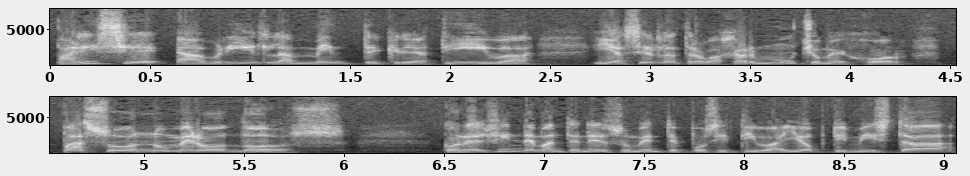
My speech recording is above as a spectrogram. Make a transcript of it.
parece abrir la mente creativa y hacerla trabajar mucho mejor. Paso número dos. Con el fin de mantener su mente positiva y optimista,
